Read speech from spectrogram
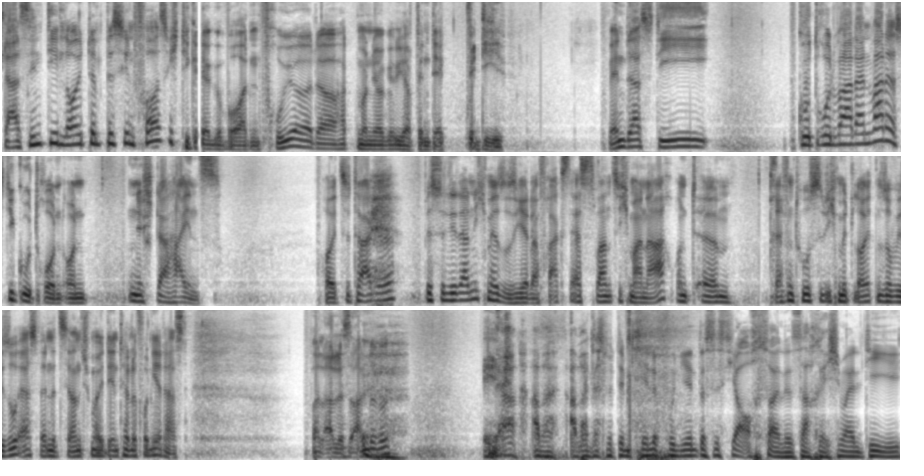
Da sind die Leute ein bisschen vorsichtiger geworden. Früher, da hat man ja, ja wenn der, wenn die, wenn das die Gudrun war, dann war das die Gudrun und nicht der Heinz. Heutzutage bist du dir da nicht mehr so sicher. Da fragst du erst 20 Mal nach und ähm, treffen tust du dich mit Leuten sowieso erst, wenn du 20 Mal mit denen telefoniert hast. Weil alles andere. Ja, aber, aber das mit dem Telefonieren, das ist ja auch so eine Sache. Ich meine, die,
